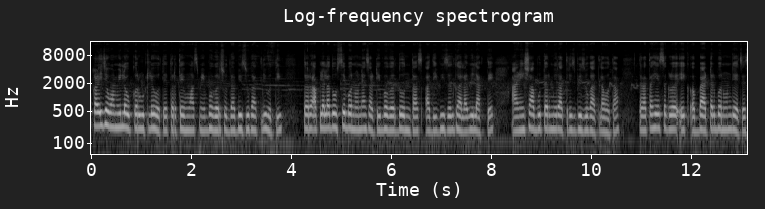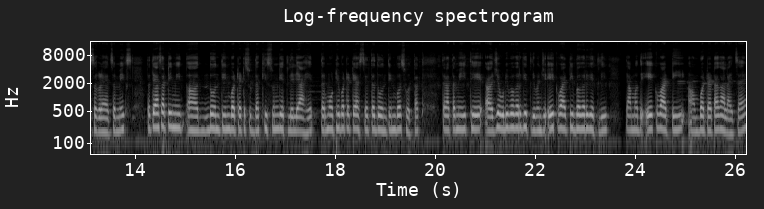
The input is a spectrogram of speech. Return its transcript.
सकाळी जेव्हा मी लवकर उठले होते तर तेव्हाच मी भगरसुद्धा भिजू घातली होती. तर आपल्याला डोसे बनवण्यासाठी भगर दोन तास आधी भिजत घालावी लागते आणि शाबू तर मी रात्रीच भिजू घातला होता. तर आता हे सगळं एक बॅटर बनवून घ्यायचं आहे सगळं ह्याचं मिक्स. तर त्यासाठी मी दोन तीन बटाटेसुद्धा खिसून घेतलेले आहेत. तर मोठे बटाटे असतील तर दोन तीन बस होतात. तर आता मी इथे जेवढी बगर घेतली म्हणजे एक वाटी बगर घेतली त्यामध्ये एक वाटी बटाटा घालायचा आहे.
